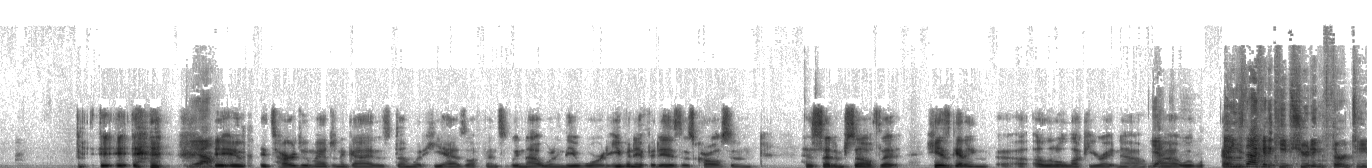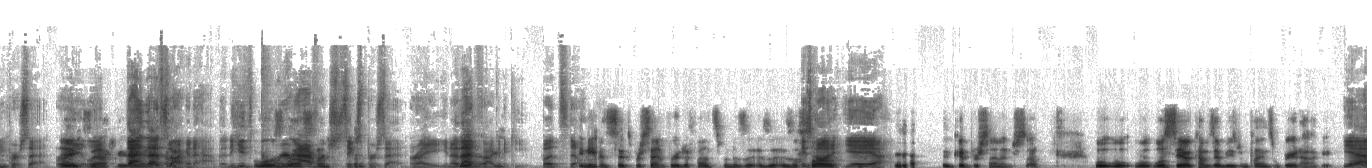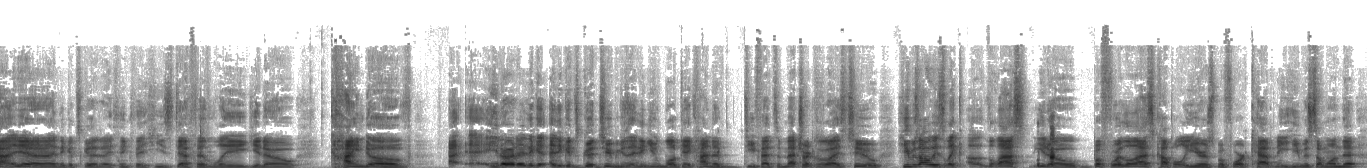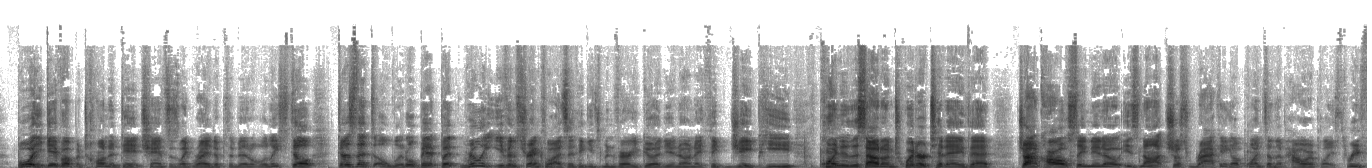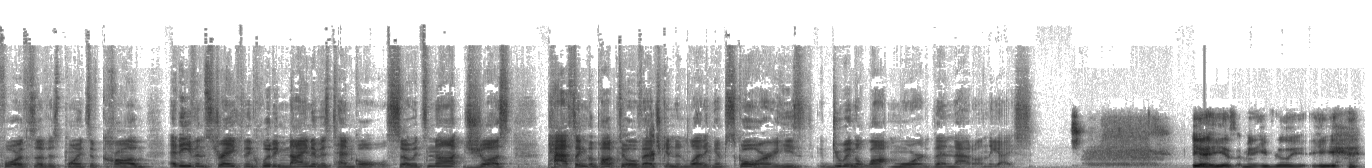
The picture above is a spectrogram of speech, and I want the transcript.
it, it, Yeah. it, it, it's hard to imagine a guy that's done what he has offensively not winning the award, even if it is, as Carlson has said himself, that he is getting a, a little lucky right now. Yeah. Uh, with, with And he's of- not going to keep shooting 13%, right? Like, Exactly, that, right. That's not going to happen. He's What was the career average 6%, right? You know, that's Yeah. not going to keep, but still. and even six percent for a defenseman is a, is a, is a It's solid, fine. Yeah, yeah. a good percentage. So we'll, we'll we'll see how it comes in. But he's been playing some great hockey. Yeah, yeah, I think it's good. I think that he's definitely, you know, kind of, I, you know, and I think it, I think it's good too because I think you look at kind of defensive metrics wise too. He was always like uh, the last, you know, before the last couple of years before Kempny, he was someone that boy he gave up a ton of date chances like right up the middle, and he still does that a little bit. But really, even strength wise, I think he's been very good. You know, and I think JP pointed this out on Twitter today that. John Carlson, you know, is not just racking up points on the power play. Three fourths of his points have come at even strength, including nine of his ten goals. So it's not just passing the puck to Ovechkin and letting him score. He's doing a lot more than that on the ice. Yeah, he is. I mean, he really he.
